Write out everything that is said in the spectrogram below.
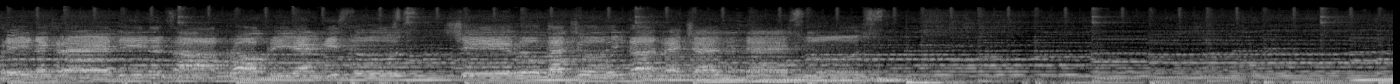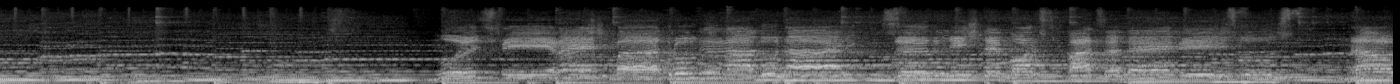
Prin credința proprie în Iisus. Și rugăciuni către cel pătrund în adunări Sunt niște morți față de Iisus. N-au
